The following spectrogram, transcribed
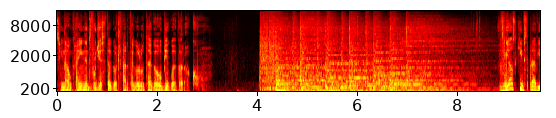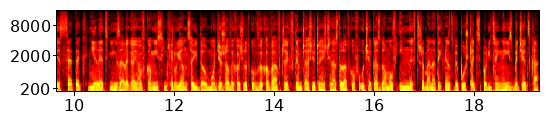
Rosji na Ukrainę 24 lutego ubiegłego roku. Wnioski w sprawie setek nieletnich zalegają w komisji kierującej do młodzieżowych ośrodków wychowawczych. W tym czasie część nastolatków ucieka z domów, innych trzeba natychmiast wypuszczać z policyjnej izby dziecka.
